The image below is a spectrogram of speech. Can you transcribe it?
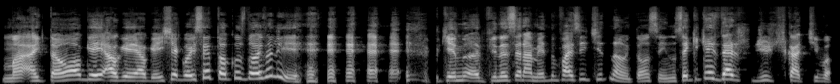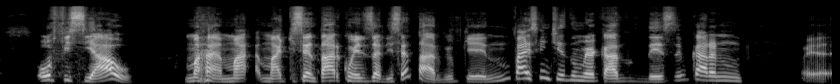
Mas, então alguém, alguém, alguém chegou e sentou com os dois ali. Porque financeiramente não faz sentido, não. Então, assim, não sei o que, que eles deram de justificativa oficial, mas, mas, mas, que sentaram com eles ali, sentaram, viu? Porque não faz sentido no mercado desse o cara não. É.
